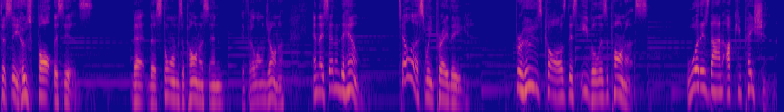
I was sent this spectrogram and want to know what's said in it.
to see whose fault this is that the storm's upon us, and it fell on Jonah. And they said unto him, Tell us, we pray thee, for whose cause this evil is upon us? What is thine occupation?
